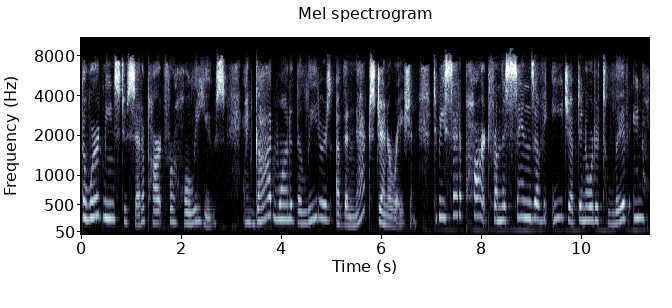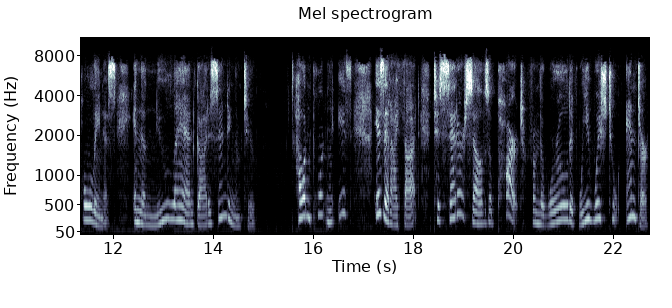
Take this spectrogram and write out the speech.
the word means to set apart for holy use, and God wanted the leaders of the next generation to be set apart from the sins of Egypt in order to live in holiness in the new land God is sending them to. How important is is it, I thought, to set ourselves apart from the world if we wish to enter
